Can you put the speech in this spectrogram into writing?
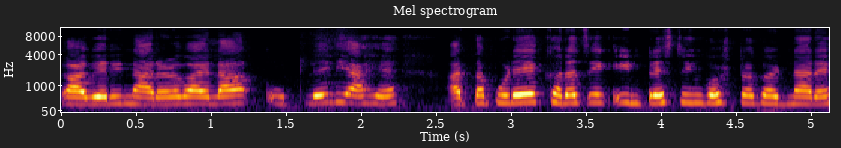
कावेरी नारळ व्हायला उठलेली आहे. आता पुढे खरंच एक इंटरेस्टिंग गोष्ट घडणार आहे.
